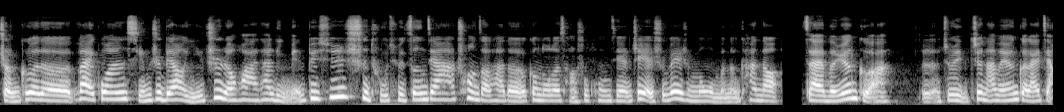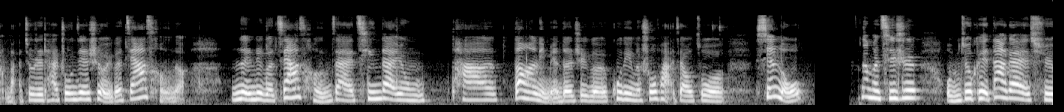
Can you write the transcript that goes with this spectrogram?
整个的外观形制比较一致的话，它里面必须试图去增加创造它的更多的藏书空间。这也是为什么我们能看到在文渊阁啊，呃，就就拿文渊阁来讲吧，就是它中间是有一个夹层的，那那个夹层在清代用它档案里面的这个固定的说法叫做仙楼。那么其实我们就可以大概去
